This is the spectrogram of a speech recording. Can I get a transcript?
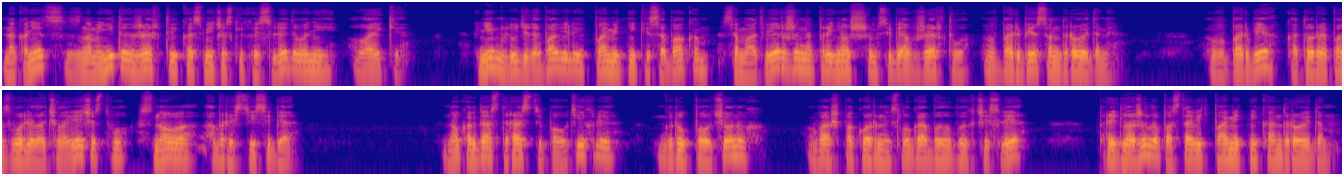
Наконец, знаменитой жертве космических исследований Лайке. К ним люди добавили памятники собакам, самоотверженно принесшим себя в жертву в борьбе с андроидами. В борьбе, которая позволила человечеству снова обрести себя. Но когда страсти поутихли, группа ученых, ваш покорный слуга был в их числе, предложила поставить памятник андроидам.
